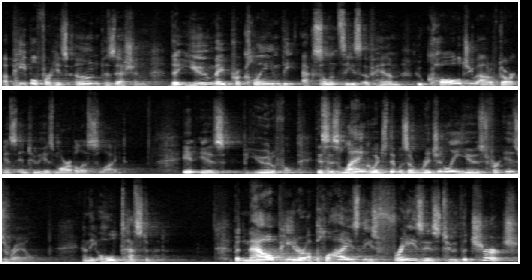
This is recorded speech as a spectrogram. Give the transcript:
a people for his own possession, that you may proclaim the excellencies of him who called you out of darkness into his marvelous light. It is beautiful. This is language that was originally used for Israel and the Old Testament. But now Peter applies these phrases to the church.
